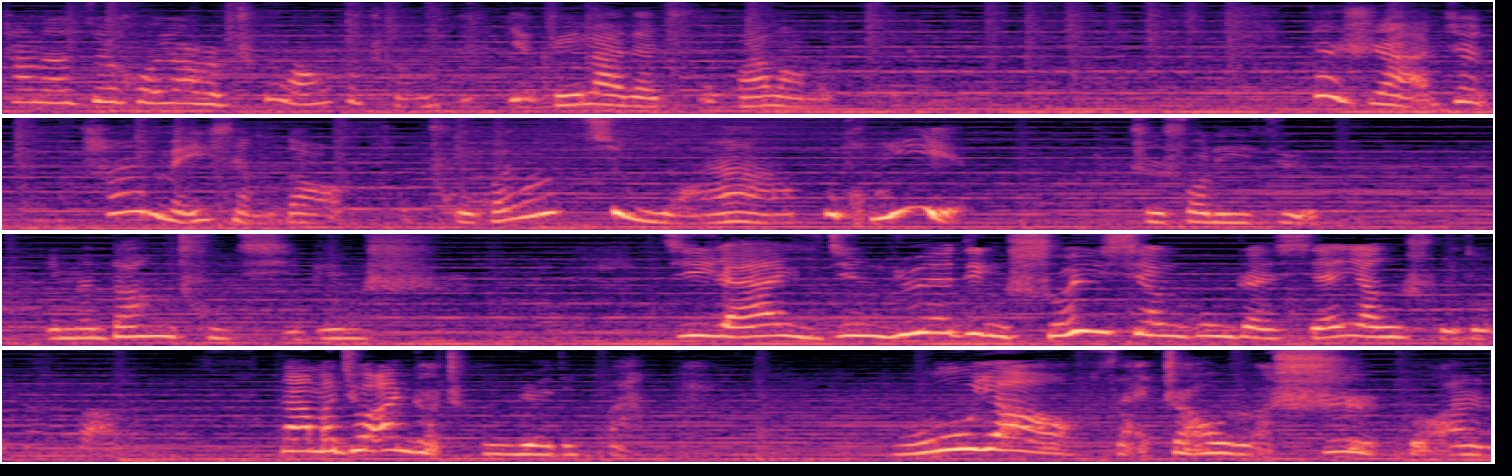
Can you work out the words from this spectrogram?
他呢最后要是称王不成，也可以赖在楚怀王的头上。但是啊，这他没想到楚怀王竟然啊不同意，只说了一句：“你们当初起兵时，既然已经约定谁先攻占咸阳，谁就当王，那么就按照这个约定办吧，不要再招惹事端了。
